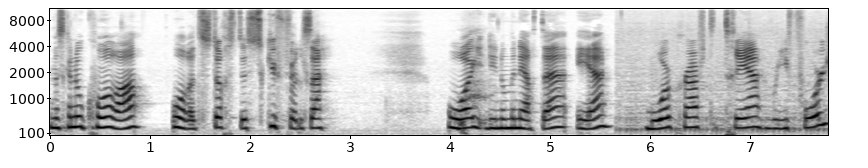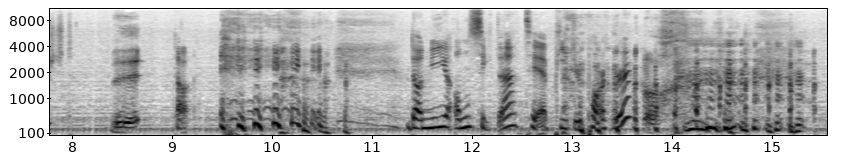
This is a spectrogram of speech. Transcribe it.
Vi skal nå kåre årets største skuffelse. Og de nominerte er Warcraft 3 Reforged. Da. det nye ansiktet til Peter Parker.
